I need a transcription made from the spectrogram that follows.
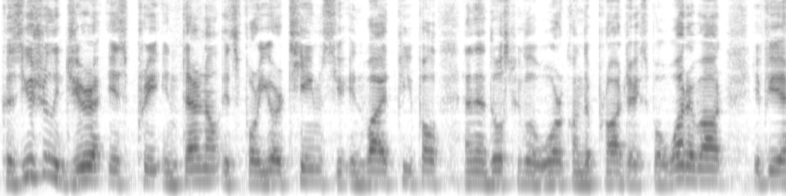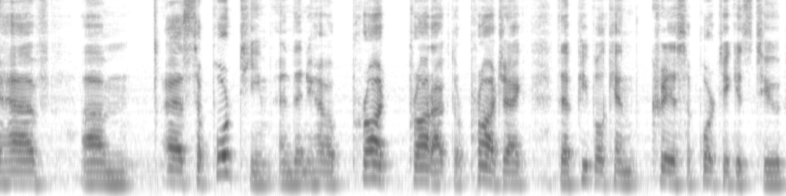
Because usually Jira is pre-internal, it's for your teams, you invite people and then those people work on the projects. But what about if you have um, a support team and then you have a pro product or project that people can create support tickets to.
